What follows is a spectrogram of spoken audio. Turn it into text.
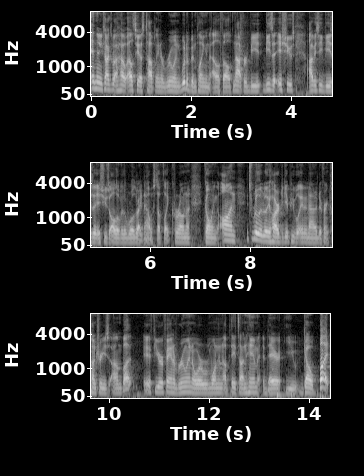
And then he talks about how LCS top laner Ruin would have been playing in the LFL if not for visa issues. Obviously, visa issues all over the world right now with stuff like Corona going on. It's really, really hard to get people in and out of different countries. Um, but if you're a fan of Ruin or wanting updates on him, there you go. But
